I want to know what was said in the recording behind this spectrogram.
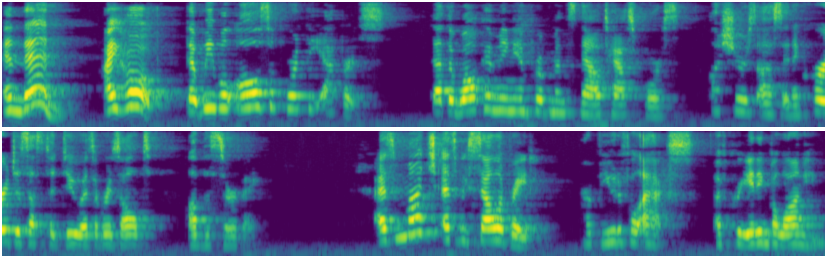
And then I hope that we will all support the efforts that the Welcoming Improvements Now Task Force ushers us and encourages us to do as a result of the survey. As much as we celebrate our beautiful acts of creating belonging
